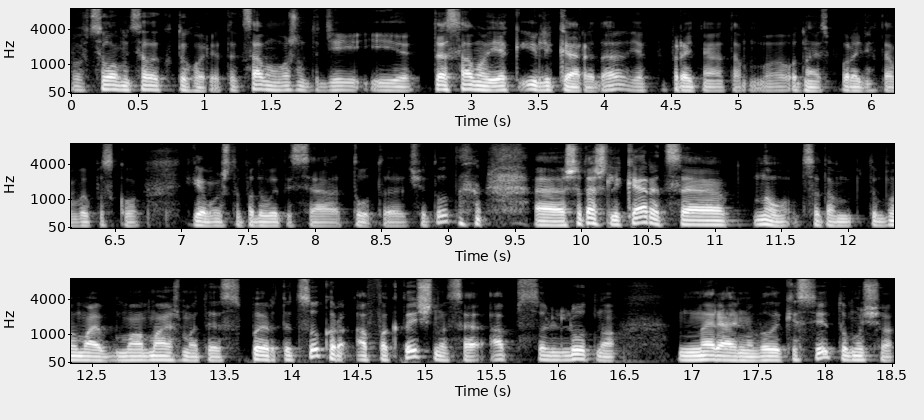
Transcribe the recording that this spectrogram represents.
в цілому ціла категорія. Так само можна тоді і те саме, як і лікери, да? як попередня там одна із попередніх там випуску, яке можете подивитися тут е, чи тут. Е, Що теж лікери, це ну, це там ти має- ма- маєш мати спирт і цукор, а фактично це абсолютно нереально великий світ, тому що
